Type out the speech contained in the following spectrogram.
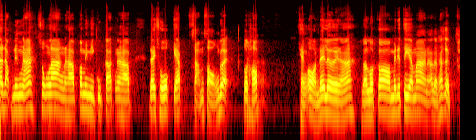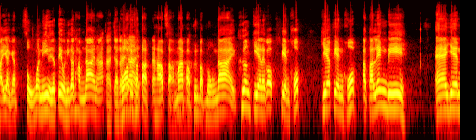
ระดับหนึ่งนะช่วงล่างนะครับ ก็ไม่มีกุ๊กกักนะครับ ได้โชคแก๊ป32 ด้วย ตัวท็อป แข็งอ่อนได้เลยนะ แล้วรถก็ไม่ได้เตี้ยมากนะ แต่ถ้าเกิดใครอยากจะสูงกว่านี้หรือจะเตี้ยกว่านี้ก็ทำได้นะอ่าจะเพได้ราะว่าเป็นได้สตัดนะครับ สามารถปรับขึ้นปรับลงได้ เครื่องเกียร์อะไรก็เปลี่ยนครบ เกียร์เปลี่ยนครบ อัตราเร่งดี แอร์เย็น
